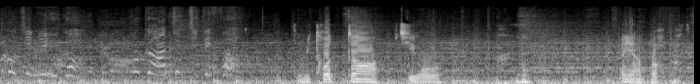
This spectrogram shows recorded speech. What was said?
Continue, Hugo Encore un tout petit effort T'as mis trop de temps, petit gros. Ah, il y a un porc par terre.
